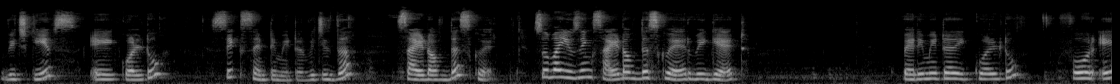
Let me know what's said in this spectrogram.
which gives a equal to 6 centimeter which is the side of the square. So by using side of the square we get perimeter equal to 4a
